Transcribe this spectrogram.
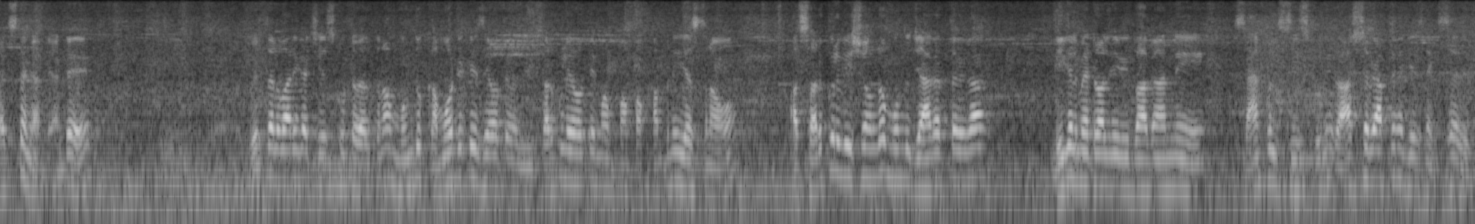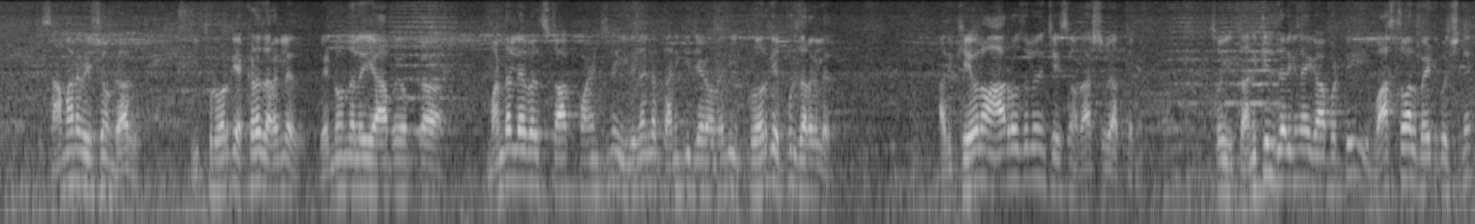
ఖచ్చితంగా అండి. అంటే విడతల వారీగా చేసుకుంటూ వెళ్తున్నాం. ముందు కమోడిటీస్ ఏవైతే ఈ సరుకులు ఏవైతే మనం పం- పంపిణీ చేస్తున్నామో ఆ సరుకుల విషయంలో ముందు జాగ్రత్తగా లీగల్ మెట్రాలజీ విభాగాన్ని శాంపిల్స్ తీసుకుని రాష్ట్ర వ్యాప్తంగా చేసిన ఎక్సర్సైజ్ ఇది. సామాన్య విషయం కాదు. ఇప్పటి వరకు ఎక్కడ జరగలేదు. రెండు వందల యాభై ఒక్క మండల్ లెవెల్ స్టాక్ పాయింట్స్ని ఈ విధంగా తనిఖీ చేయడం అనేది ఇప్పటివరకు ఎప్పుడు జరగలేదు. అది కేవలం ఆరు రోజుల్లోనే చేసాం రాష్ట్ర వ్యాప్తంగా. సో ఈ తనిఖీలు జరిగినాయి కాబట్టి ఈ వాస్తవాలు బయటకు వచ్చినాయి.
